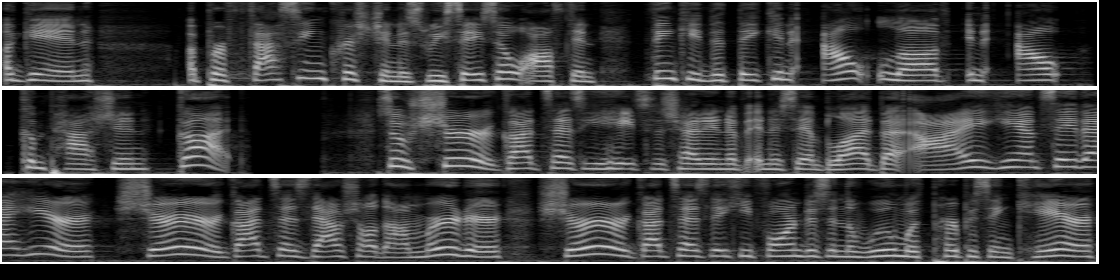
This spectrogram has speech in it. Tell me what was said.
again, a professing Christian, as we say so often, thinking that they can outlove and out compassion God. So, sure, God says he hates the shedding of innocent blood, but I can't say that here. Sure, God says, Thou shalt not murder. Sure, God says that he formed us in the womb with purpose and care,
